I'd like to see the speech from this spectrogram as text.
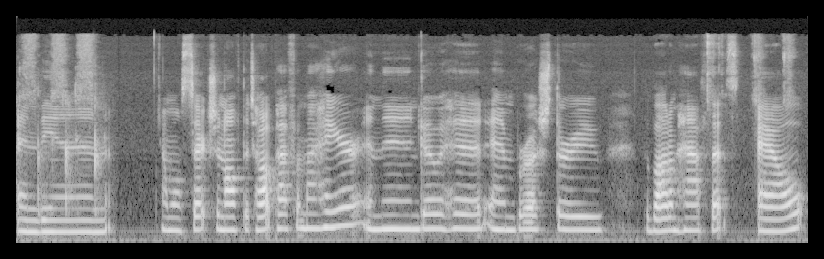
And then I'm going to section off the top half of my hair and then go ahead and brush through the bottom half that's out.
